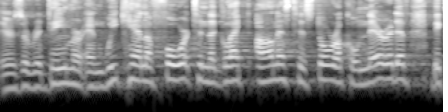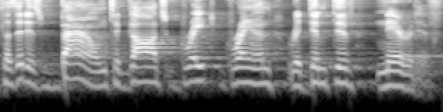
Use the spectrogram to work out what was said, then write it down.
There's a Redeemer, and we can't afford to neglect honest historical narrative because it is bound to God's great, grand, redemptive narrative.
